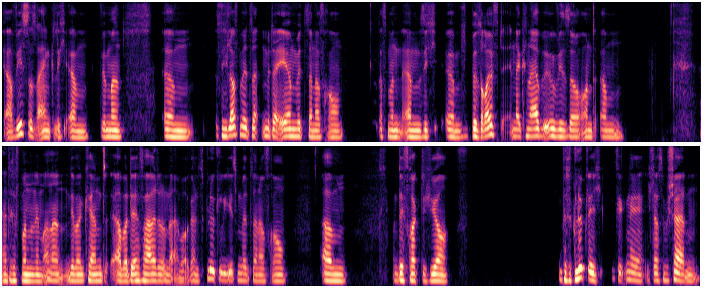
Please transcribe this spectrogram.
Ja, wie ist das eigentlich, ähm, wenn man ähm, es nicht läuft mit, mit der Ehe mit seiner Frau, dass man ähm, sich ähm, besäuft in der Kneipe irgendwie so und ähm, dann trifft man einen anderen, den man kennt, aber der verheiratet und einfach ganz glücklich ist mit seiner Frau. Ähm, und der fragt dich, ja, bist du glücklich? Ich sag, nee, ich lasse mich scheiden.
